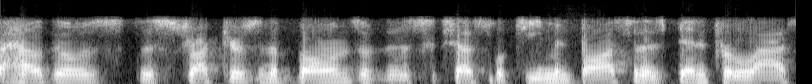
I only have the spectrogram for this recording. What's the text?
how those the structures and the bones of the successful team in Boston has been for the last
